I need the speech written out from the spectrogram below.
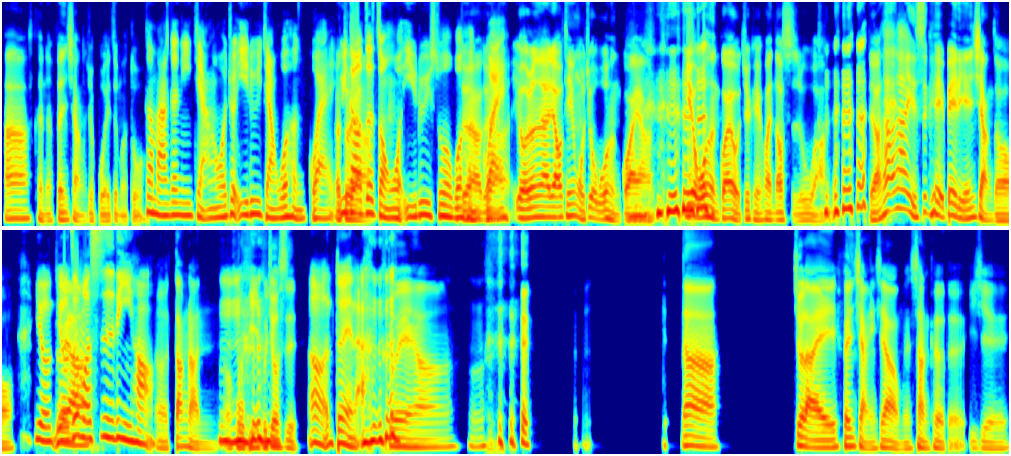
它可能分享就不会这么多。干嘛跟你讲？我就一律讲我很乖。遇到这种，我一律说我很乖。有人来聊天，我就我很乖啊，因为我很乖，我就可以换到食物啊。对啊，它它也是可以被联想的哦。有有这么势力哈？呃，当然，虎皮不就是？哦，对啦，对啊，嗯，那。就来分享一下我们上课的一些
